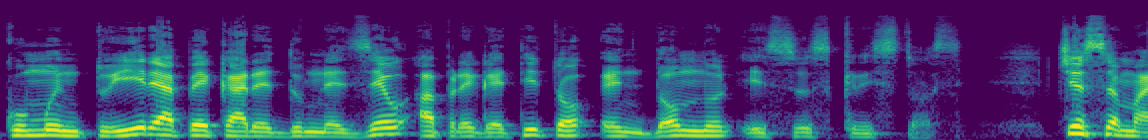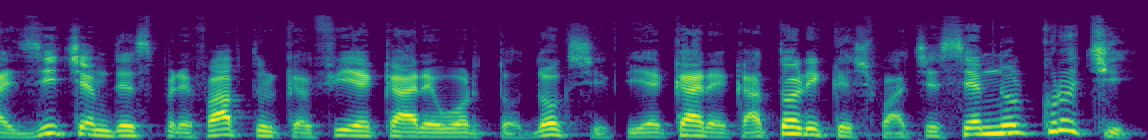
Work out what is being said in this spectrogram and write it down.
cu mântuirea pe care Dumnezeu a pregătit-o în Domnul Isus Hristos. Ce să mai zicem despre faptul că fiecare ortodox și fiecare catolic își face semnul crucii?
